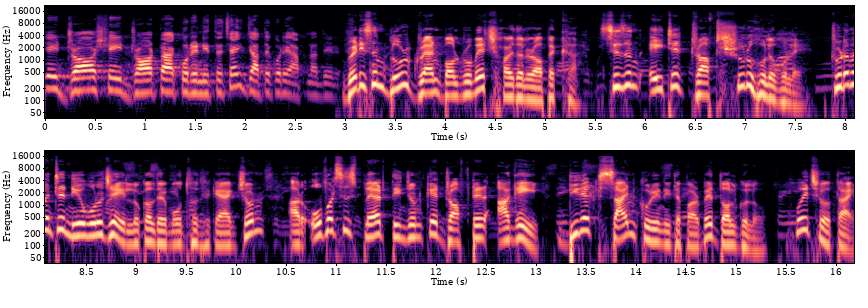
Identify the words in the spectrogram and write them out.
যে ড্র সেই ড্রটা করে নিতে চাই যাতে করে আপনাদের রেডিসন ব্লুর গ্র্যান্ড বলরুমে ছয় দলের অপেক্ষা। সিজন এইটের ড্রাফট শুরু হলো বলে। টুর্নামেন্টের নিয়ম অনুযায়ী লোকালদের মধ্য থেকে একজন আর ওভারসিজ প্লেয়ার তিনজনকে ড্রাফটের আগেই ডিরেক্ট সাইন করিয়ে নিতে পারবে দলগুলো। হয়েছেও তাই।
